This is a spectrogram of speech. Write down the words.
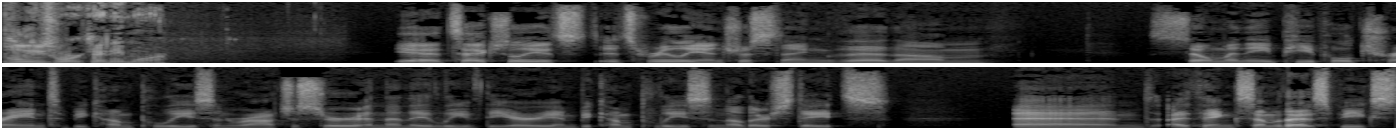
police work anymore. Yeah, it's actually it's it's really interesting that um, so many people train to become police in Rochester and then they leave the area and become police in other states. And I think some of that speaks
